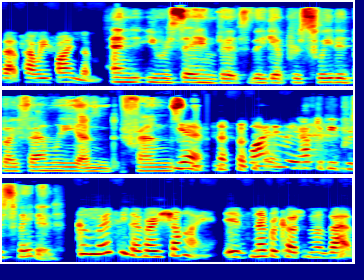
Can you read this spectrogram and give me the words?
that's how we find them. And you were saying that they get persuaded by family and friends. Yes. Why do they have to be persuaded? Because mostly they're very shy. It's never occurred to them that that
